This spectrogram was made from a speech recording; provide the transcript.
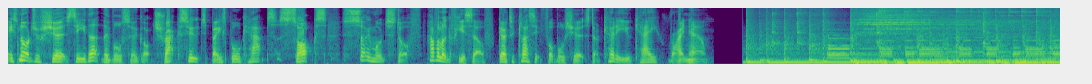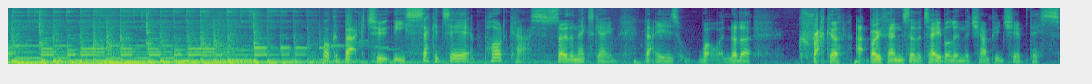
It's not just shirts either, they've also got tracksuits, baseball caps, socks, so much stuff. Have a look for yourself. Go to classicfootballshirts.co.uk right now. Welcome back to the second tier podcast. So, the next game, that is, well, another cracker at both ends of the table in the championship this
